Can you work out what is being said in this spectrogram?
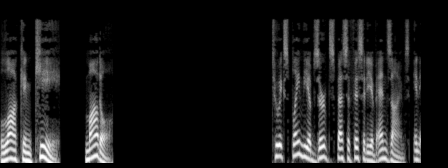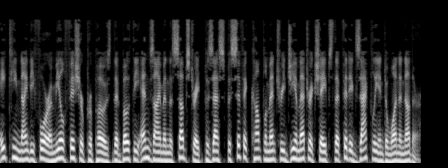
Lock and key model To explain the observed specificity of enzymes, in 1894 Emil Fischer proposed that both the enzyme and the substrate possess specific complementary geometric shapes that fit exactly into one another.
